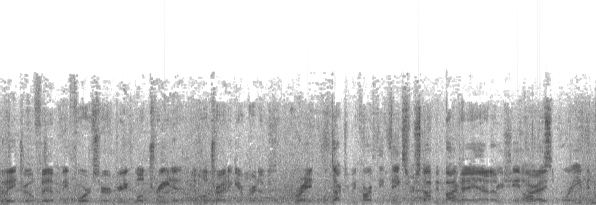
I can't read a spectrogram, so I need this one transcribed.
of atrial fib before surgery. We'll treat it and we'll try to get rid of it. Great. Well, Dr. McCarthy, thanks for stopping by. we really Adam. appreciate all, All the support you've been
